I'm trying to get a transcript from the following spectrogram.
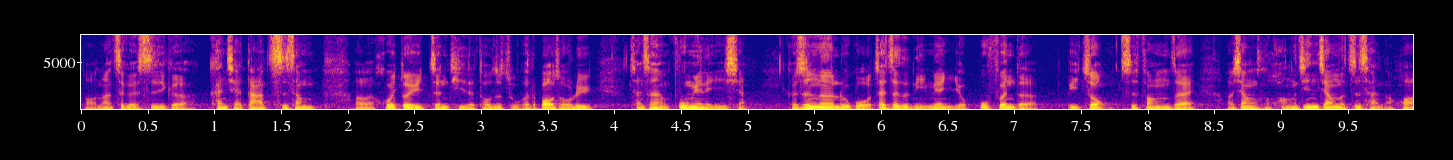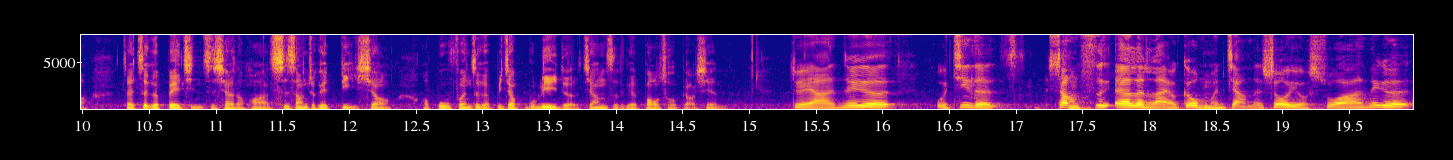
哦，那这个是一个看起来大致上呃会对整体的投资组合的报酬率产生很负面的影响。可是呢，如果在这个里面有部分的比重是放在啊像黄金这样的资产的话，在这个背景之下的话，事实上就可以抵消啊部分这个比较不利的这样子的一个报酬表现。对啊，那个我记得上次 Alan 来跟我们讲的时候有说啊，那个。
